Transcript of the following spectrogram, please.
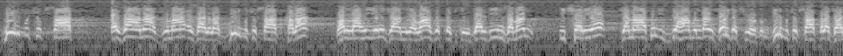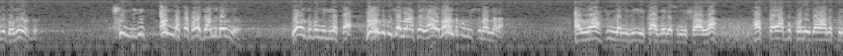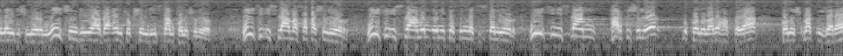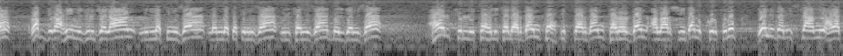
Bir buçuk saat ezana, cuma ezanına bir buçuk saat kala vallahi yeni camiye vaaz etmek için geldiğim zaman içeriye cemaatin izdihamından zor geçiyordum. Bir buçuk saat kala cami doluyordu. Şimdi git on dakika kala cami dolmuyor. Ne oldu bu millete? Ne oldu bu cemaate ya? Ne oldu bu Müslümanlara? Allah cümlemizi ikaz eylesin inşallah. Haftaya bu konuyu devam ettirmeyi düşünüyorum. Niçin dünyada en çok şimdi İslam konuşuluyor? Niçin İslam'a sataşılıyor? Niçin İslam'ın önü kesilmek isteniyor? Niçin İslam tartışılıyor? Bu konuları haftaya konuşmak üzere Rabbi Rahim Zülcelal milletimize, memleketimize, ülkemize, bölgemize her türlü tehlikelerden, tehditlerden, terörden, anarşiden kurtulup yeniden İslami hayat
